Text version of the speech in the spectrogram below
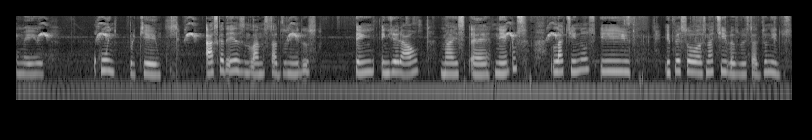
um meio ruim, porque as cadeias lá nos Estados Unidos têm em geral mais é, negros, latinos e, e pessoas nativas dos Estados Unidos.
